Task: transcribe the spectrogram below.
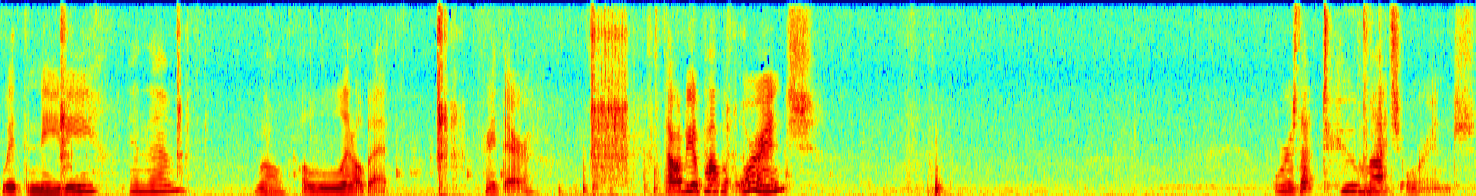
with navy in them. Well, a little bit. Right there. That would be a pop of orange. Or is that too much orange?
